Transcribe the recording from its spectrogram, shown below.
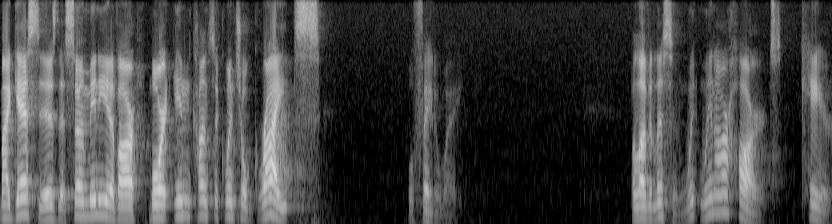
my guess is that so many of our more inconsequential gripes will fade away. Beloved, listen, when our hearts care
